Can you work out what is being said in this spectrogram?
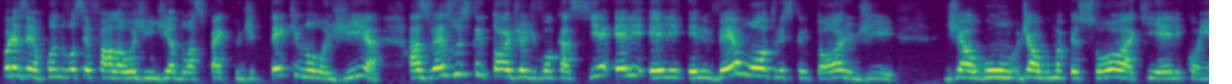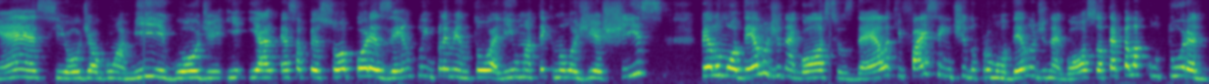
por exemplo, quando você fala hoje em dia do aspecto de tecnologia, às vezes o escritório de advocacia, ele, ele, ele vê um outro escritório de, de, algum, de alguma pessoa que ele conhece, ou de algum amigo, ou de. E, e a, essa pessoa, por exemplo, implementou ali uma tecnologia X pelo modelo de negócios dela, que faz sentido para o modelo de negócios, até pela cultura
